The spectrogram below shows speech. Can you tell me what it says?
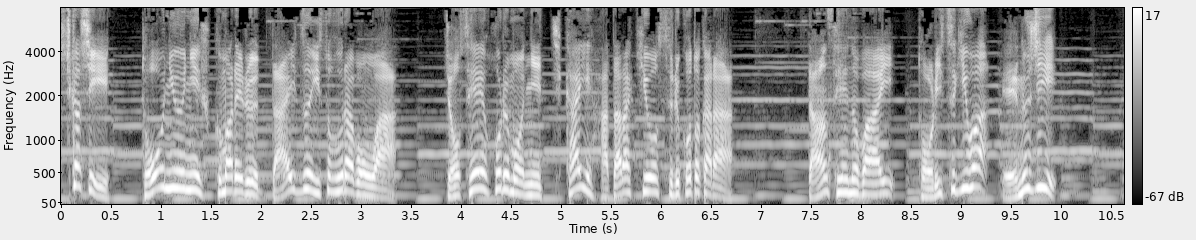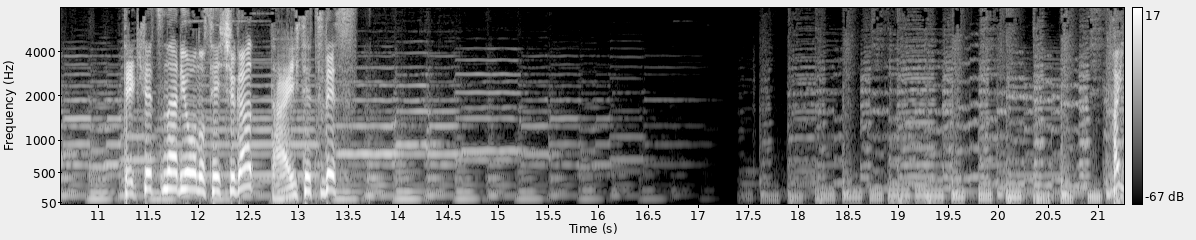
しかし豆乳に含まれる大豆イソフラボンは女性ホルモンに近い働きをすることから男性の場合取りすぎは NG 適切な量の摂取が大切です。はい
